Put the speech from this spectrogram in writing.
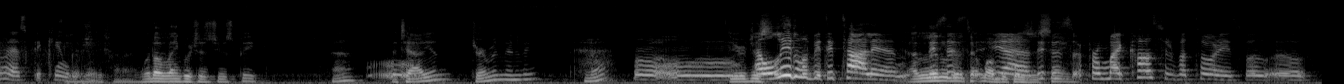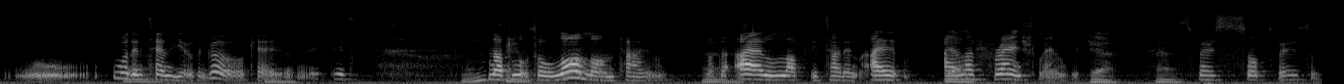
I speak English. English, right. What other languages do you speak? Huh? Italian? German? Anything? No? Um, You're a little bit Italian. A little this bit is, well, yeah, this is from my conservatory. It was, was mm, more than ten years ago. Okay, it's not lo- so long, long time. But I love Italian. I I Yeah. love French language. Yeah. Yeah. It's very soft, very soft.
